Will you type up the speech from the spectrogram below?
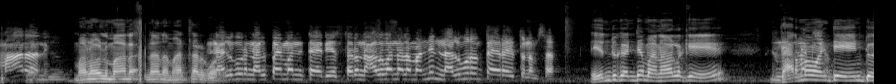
మారాలి. మనోళ్ళు మార నాన్న మాట్లాడకూడదు. నలుగురు నలభై మంది తయారు చేస్తారు నాలుగు వందల మంది నలుగురు తయారవుతున్నాం సార్. ఎందుకంటే మన వాళ్ళకి ధర్మం అంటే ఏంటో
